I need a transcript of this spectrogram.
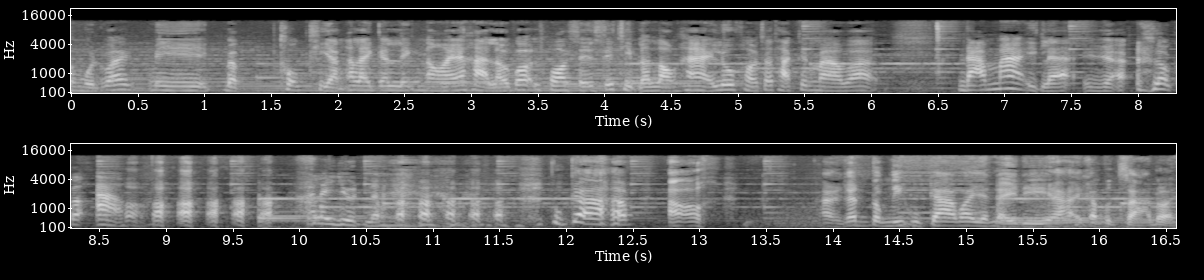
สมมติว่ามีแบบถกเถียงอะไรกันเล็กน้อยอะค่ะ แล้วก็พอเซนซิทีฟแล้วร้องไห้ ลูกเขาจะทักขึ้นมาว่า ดราม่าอีกแล้วอย่างเงี้ยเราก็อ้าวก็เลยหยุดเลยกูก้าครับ เอาอะกันตรงนี้กูก้าว่ายังไงดีฮะให้คำปรึกษาหน่อย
